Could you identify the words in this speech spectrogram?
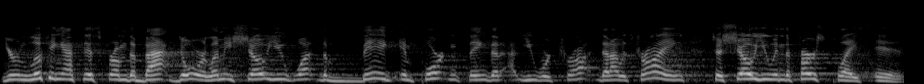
You're looking at this from the back door. Let me show you what the big important thing that you were try- that I was trying to show you in the first place is.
